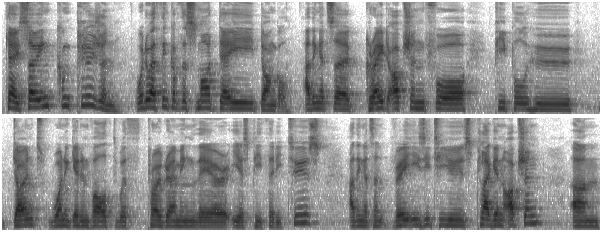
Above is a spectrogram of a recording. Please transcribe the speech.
Okay, so in conclusion, what do I think of the Smart Deye dongle? I think it's a great option for people who don't want to get involved with programming their ESP32s. I think it's a very easy to use plug-in option. Um,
